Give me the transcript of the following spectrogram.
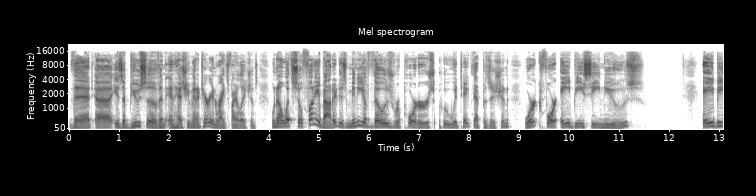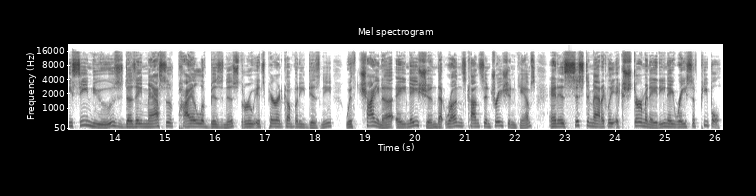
that uh, is abusive and, and has humanitarian rights violations. Well, now, what's so funny about it is many of those reporters who would take that position work for ABC News. ABC News does a massive pile of business through its parent company Disney with China, a nation that runs concentration camps and is systematically exterminating a race of people.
